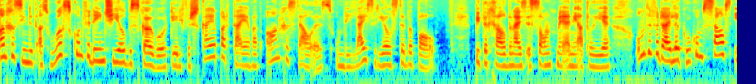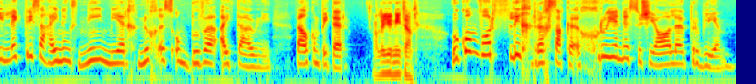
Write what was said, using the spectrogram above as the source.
aangesien dit as hoogs konfidensieel beskou word deur die verskeie partye wat aangestel is om die lysreëls te bepaal. Pieter Geldenhuys is saam met my in die ateljee om te verduidelik hoekom selfs elektriese heininge nie meer genoeg is om boewe uit te hou nie. Welkom Pieter. Hallo Junita. Hoekom word vliegrugsakke 'n groeiende sosiale probleem?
